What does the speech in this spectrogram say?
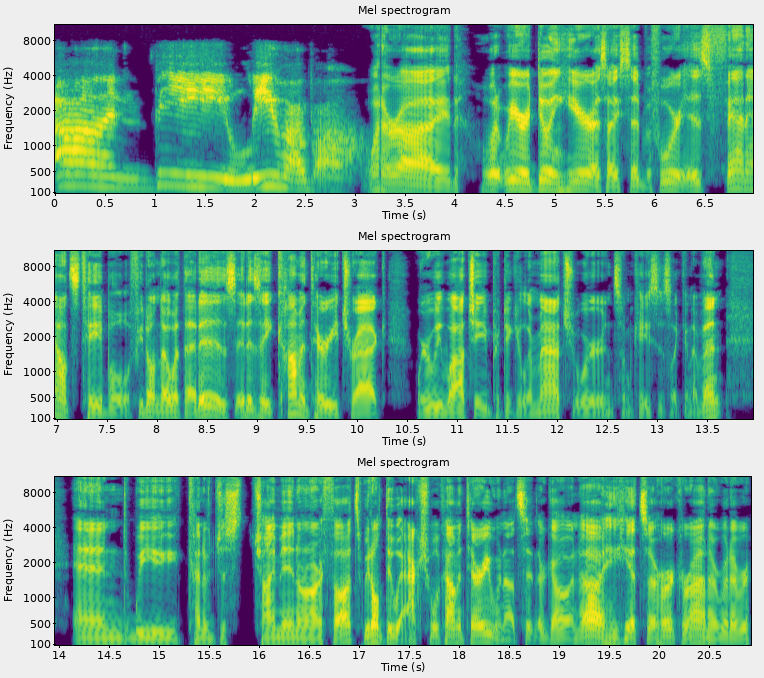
Unbelievable. What a ride. What we are doing here, as I said before, is Fan Ounce Table. If you don't know what that is, it is a commentary track where we watch a particular match, or in some cases, like an event and we kind of just chime in on our thoughts. We don't do actual commentary. We're not sitting there going, "Oh, he hits a hurricane or whatever."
